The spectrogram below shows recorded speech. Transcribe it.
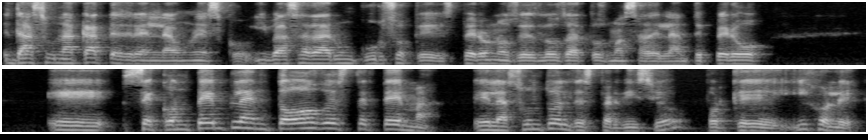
das una cátedra en la UNESCO y vas a dar un curso que espero nos des los datos más adelante, pero eh, se contempla en todo este tema el asunto del desperdicio, porque, híjole,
